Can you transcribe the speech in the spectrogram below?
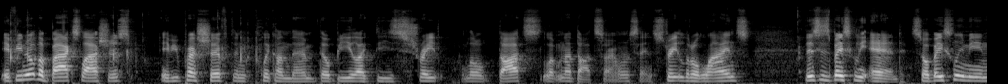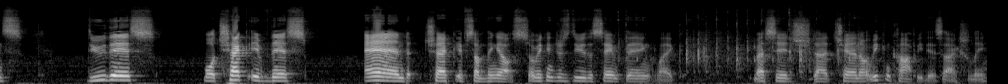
if you know the backslashes, if you press shift and click on them, there'll be like these straight little dots, not dots, sorry, I want to say straight little lines. This is basically and. So basically means do this, well check if this, and check if something else. So we can just do the same thing like message that channel. We can copy this actually.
